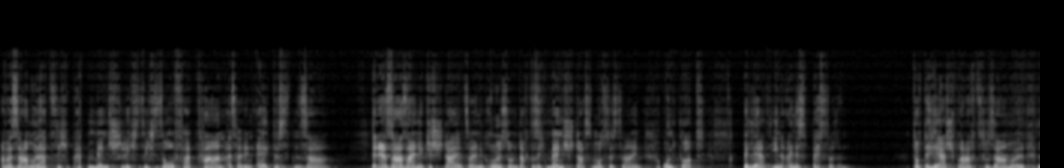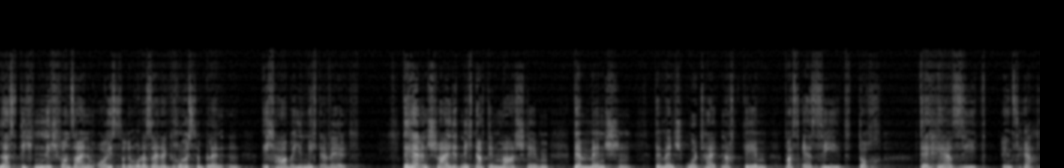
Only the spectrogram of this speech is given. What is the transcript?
Aber Samuel hat, sich, hat menschlich sich so vertan, als er den Ältesten sah. Denn er sah seine Gestalt, seine Größe und dachte sich, Mensch, das muss es sein. Und Gott belehrt ihn eines Besseren. Doch der Herr sprach zu Samuel, lass dich nicht von seinem Äußeren oder seiner Größe blenden. Ich habe ihn nicht erwählt. Der Herr entscheidet nicht nach den Maßstäben der Menschen. Der Mensch urteilt nach dem, was er sieht. Doch der Herr sieht ins Herz.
